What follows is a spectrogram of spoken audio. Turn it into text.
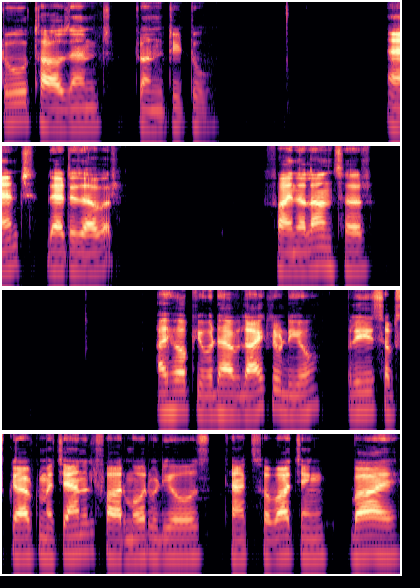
2022 and that is our final answer. I hope you would have liked video. Please subscribe to my channel for more videos. Thanks for watching. Bye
